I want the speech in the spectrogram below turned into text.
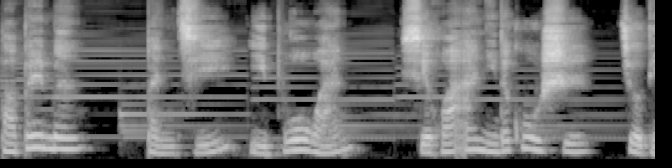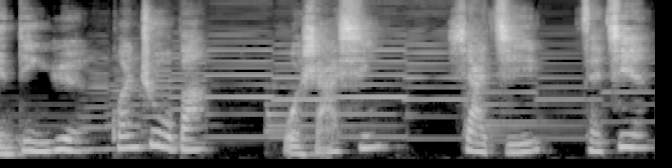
宝贝们，本集已播完，喜欢安妮的故事就点订阅关注吧。我是阿星，下集再见。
